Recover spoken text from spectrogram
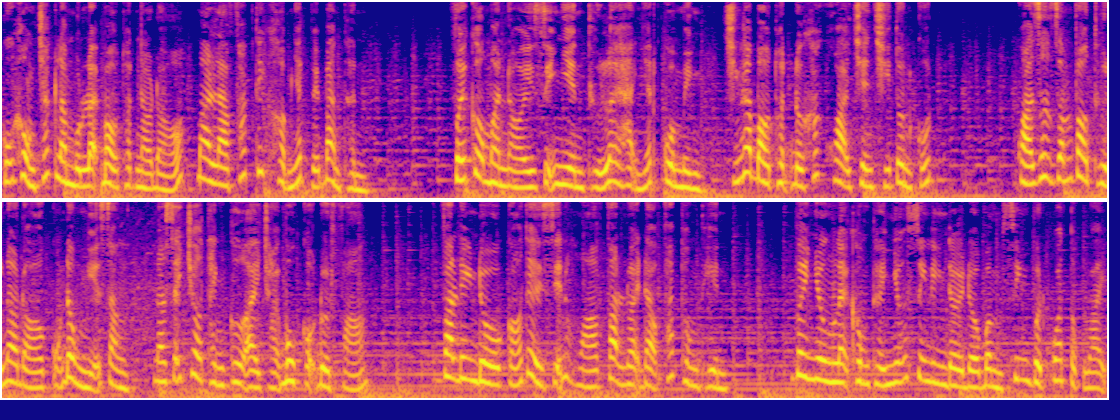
cũng không chắc là một loại bảo thuật nào đó mà là pháp thích hợp nhất với bản thân. Với cậu mà nói, dĩ nhiên thứ lợi hại nhất của mình chính là bảo thuật được khắc họa trên trí tồn cốt. Quá dựa dẫm vào thứ nào đó cũng đồng nghĩa rằng nó sẽ trở thành cửa ải trói buộc cậu đột phá. Vạn linh đồ có thể diễn hóa vạn loại đạo pháp thông thiên. Vậy nhưng lại không thấy những sinh linh đời đầu bẩm sinh vượt qua tộc loại,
